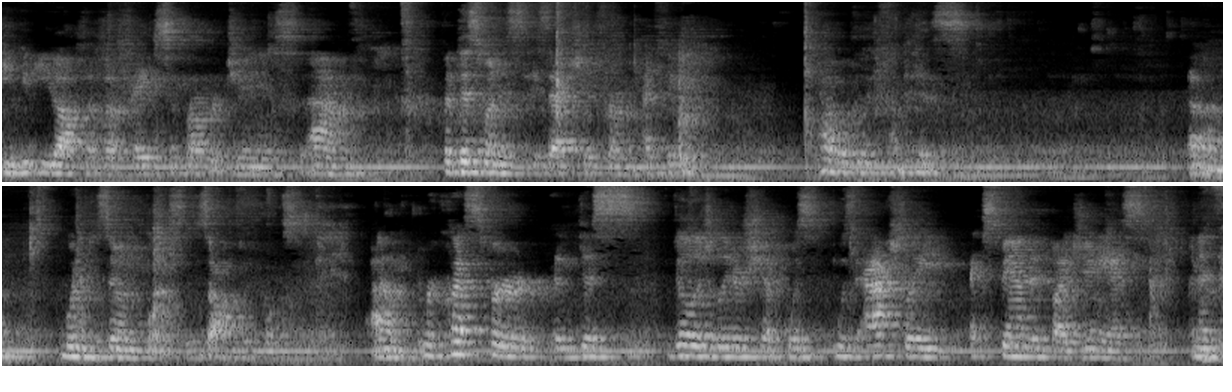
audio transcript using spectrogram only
you could eat off of a face of Robert Junius. Um, but this one is, is actually from, I think, probably from his, um, one of his own books, his author books. Um, request for this village leadership was, was actually expanded by Junius, and it's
